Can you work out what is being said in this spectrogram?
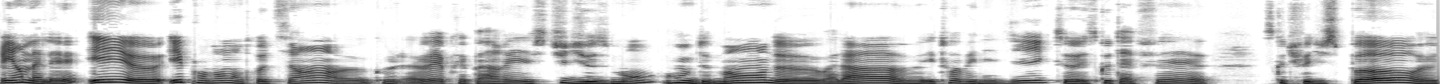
rien n'allait. Et, euh, et pendant l'entretien que j'avais préparé studieusement, on me demande, voilà, et toi Bénédicte, est-ce que t'as fait est-ce que tu fais du sport euh,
